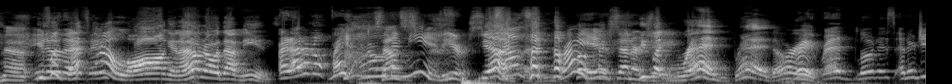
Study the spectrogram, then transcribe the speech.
Yeah. You know, know, that's that's- kind of long, and I don't know what that means. I, I don't know, right? I don't know Sounds what that means. fierce. Yeah. Sounds right. He's like red, red. All Right, right. red lotus energy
